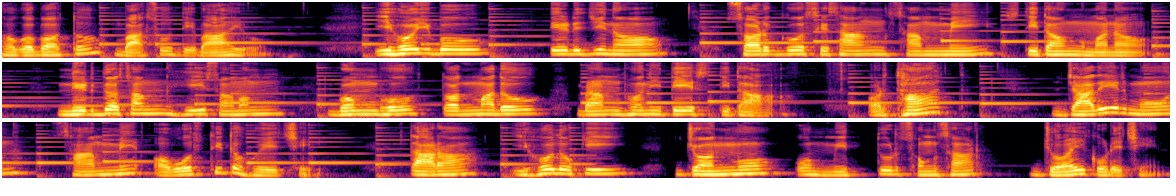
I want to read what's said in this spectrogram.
ভগবত বাসুদেবায়। ইহৈব তির্জিন স্বর্গ শেষাং সাম্যে স্থিতং মন। নির্দশং হি সমং ব্রহ্ম তন্মাদ ব্রাহ্মণীতে স্থিতা। অর্থাৎ যাদের মন সাম্যে অবস্থিত হয়েছে তারা ইহলোকেই জন্ম ও মৃত্যুর সংসার জয় করেছেন।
